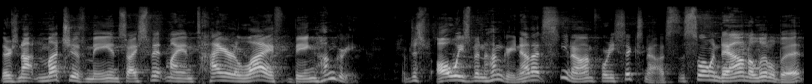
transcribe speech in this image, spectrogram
there's not much of me, and so I spent my entire life being hungry. I've just always been hungry. Now that's, you know, I'm 46 now. It's slowing down a little bit.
